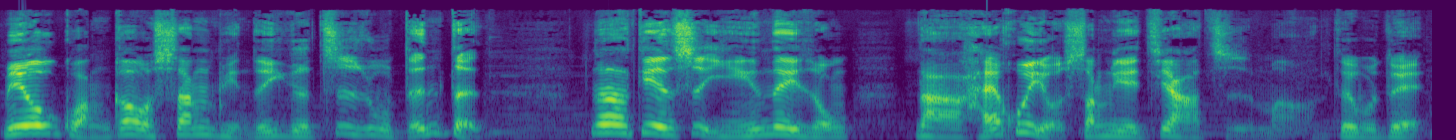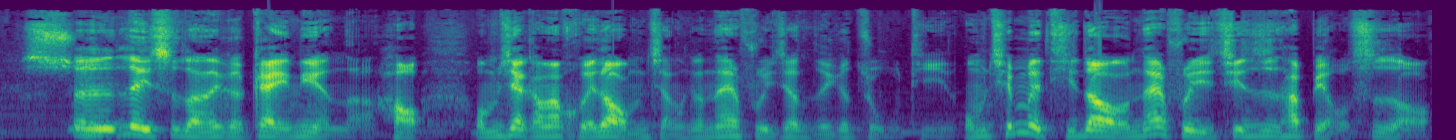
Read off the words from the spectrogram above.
没有广告商品的一个置入等等，那电视影音内容。哪还会有商业价值嘛？对不对？是，是类似的那个概念呢。好，我们现在赶快回到我们讲的 Netflix 这样的一个主题。我们前面提到 Netflix 近日他表示哦，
